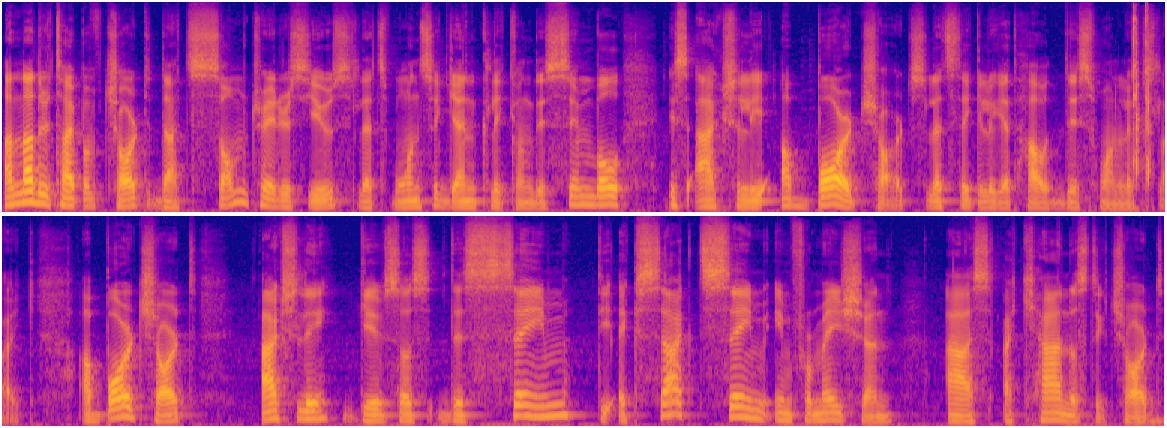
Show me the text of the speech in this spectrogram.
Another type of chart that some traders use, let's once again click on this symbol, is actually a bar chart. So let's take a look at how this one looks like. A bar chart actually gives us the same, the exact same information as a candlestick chart,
